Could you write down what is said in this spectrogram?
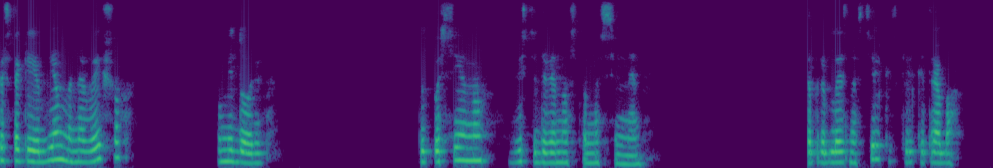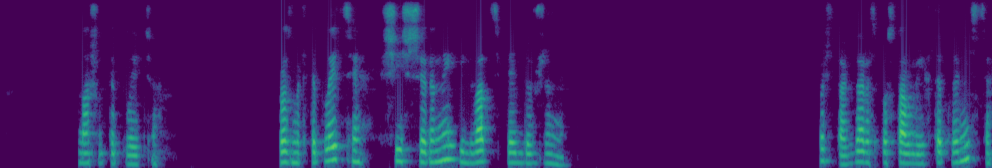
Ось такий об'єм мене вийшов помідорів. Тут посіяно 290 насінин. Це приблизно стільки, скільки треба нашу теплицю. Розмір теплиці 6 ширини і 25 довжини. Ось так. Зараз поставлю їх в тепле місце,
